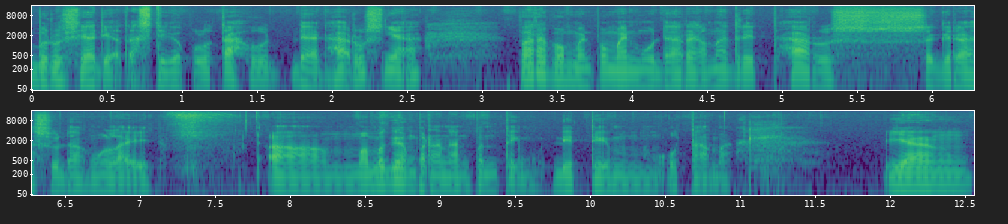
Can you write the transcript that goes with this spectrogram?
berusia di atas 30 tahun dan harusnya para pemain-pemain muda Real Madrid harus segera sudah mulai um, memegang peranan penting di tim utama. Yang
